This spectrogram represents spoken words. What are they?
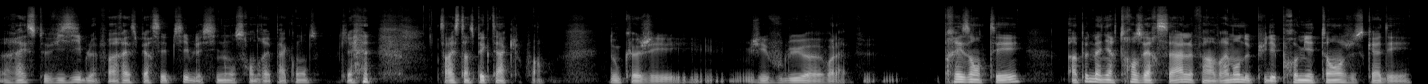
reste visible, enfin reste perceptible, sinon on se rendrait pas compte. ça reste un spectacle, quoi. Donc euh, j'ai voulu euh, voilà, présenter un peu de manière transversale, enfin vraiment depuis les premiers temps jusqu'à des,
